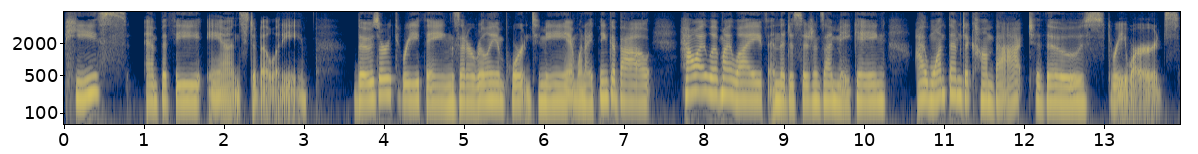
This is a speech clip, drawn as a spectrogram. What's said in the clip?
peace, empathy, and stability. Those are three things that are really important to me. And when I think about how I live my life and the decisions I'm making, I want them to come back to those three words.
